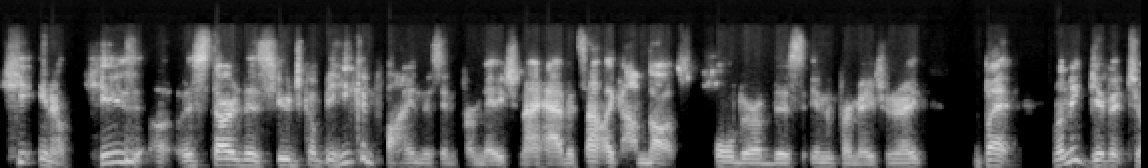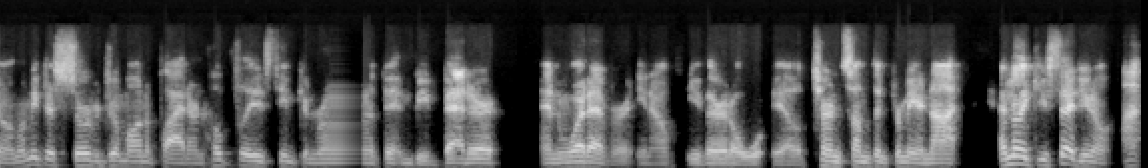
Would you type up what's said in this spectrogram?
He, you know, he's uh, started this huge company. He can find this information I have. It's not like I'm the holder of this information, right? But let me give it to him. Let me just serve it to him on a platter, and hopefully his team can run with it and be better and whatever. You know, either it'll it'll turn something for me or not and like you said you know I,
